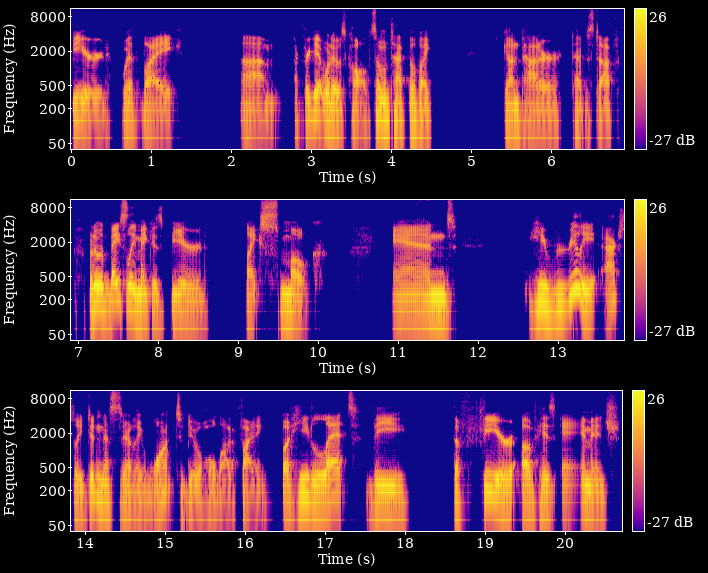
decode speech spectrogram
beard with like um I forget what it was called, some type of like gunpowder type of stuff, but it would basically make his beard like smoke. And he really actually didn't necessarily want to do a whole lot of fighting, but he let the the fear of his image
